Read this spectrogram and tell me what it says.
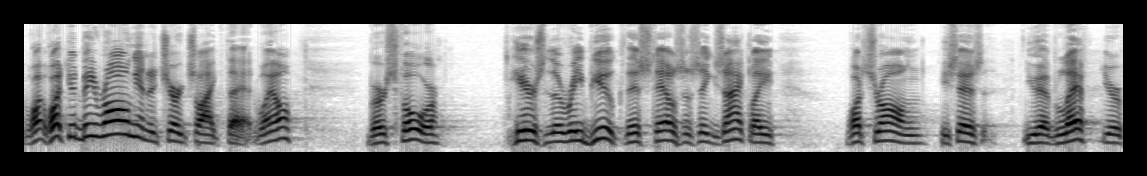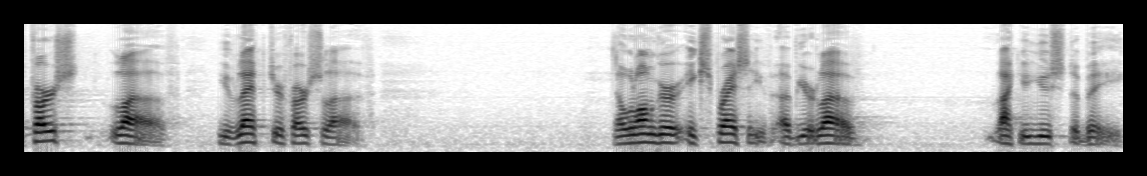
What, what could be wrong in a church like that? Well, verse 4, here's the rebuke. This tells us exactly what's wrong. He says, You have left your first love. You've left your first love. No longer expressive of your love like you used to be.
